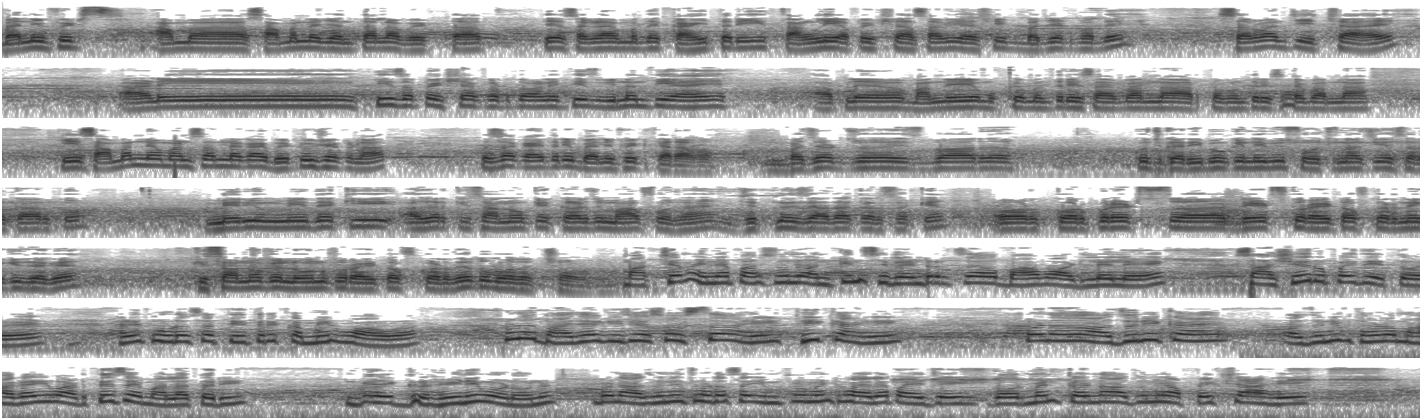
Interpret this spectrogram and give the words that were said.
बेनिफिट्स आम सामान्य जनताला भेटतात. ते सगळ्यामध्ये काहीतरी चांगली अपेक्षा असावी अशी बजेटमध्ये सर्वांची इच्छा आहे. आणि तीच अपेक्षा करतो आणि तीच विनंती आहे आपले माननीय मुख्यमंत्री साहेबांना अर्थमंत्री साहेबांना की सामान्य माणसांना काय भेटू शकणार तसा काहीतरी बेनिफिट करावं. बजट जो है इस बार कुछ गरीबों के लिए भी सोचना चाहिए सरकार को। मेरी उम्मीद है कि अगर किसानों के कर्ज माफ़ हो जाएं जितने ज़्यादा कर सकें और कॉरपोरेट्स डेट्स uh, को राइट ऑफ करने की जगह किसानों के लोन को राइट ऑफ कर दे तो बहुत अच्छा होगा। मागच्या महिन्यापासून आणखीन सिलेंडरचा भाव वाढलेले आहे. सहाशे रुपये देतोय आणि थोडंसं ते तरी कमी व्हावं. थोडं भाज्या गिज्या स्वस्त आहे ठीक आहे. पण अजूनही काय? अजूनही थोडं महागाई वाढतेच आहे मला तरी. एक गृहिणी म्हणून. पण अजूनही थोडंसं इम्प्रूव्हमेंट व्हायला पाहिजे. गव्हर्नमेंटकडनं अजूनही अपेक्षा आहे.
